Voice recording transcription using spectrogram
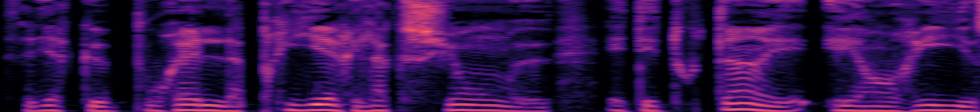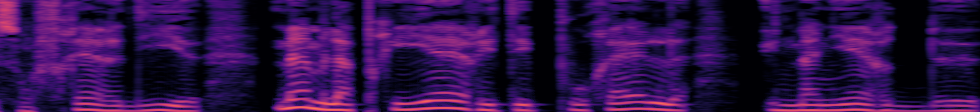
C'est-à-dire que pour elle, la prière et l'action euh, étaient tout un, et, Henri, son frère, dit, euh, même la prière était pour elle une manière de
